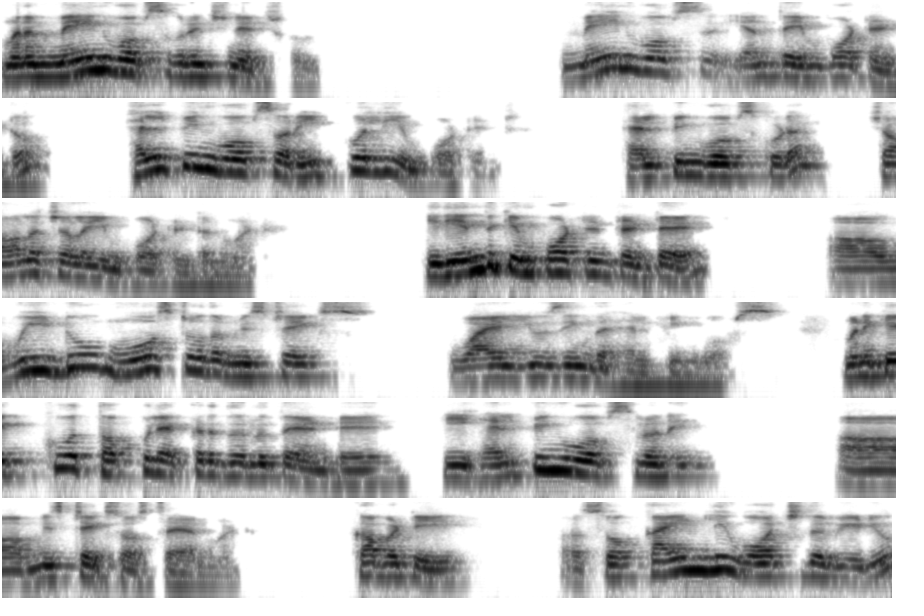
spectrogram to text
మనం మెయిన్ వర్బ్స్ గురించి నేర్చుకుందాం. మెయిన్ వర్బ్స్ ఎంత ఇంపార్టెంటో helping verbs are equally important helping verbs కూడా చాలా చాలా ఇంపార్టెంట్ అనమాట ఇది ఎందుకు ఇంపార్టెంట్ అంటే we do most of the mistakes while using the helping verbs మనకి ఎక్కువ తప్పులు ఎక్కడ దొరుకుతాయంటే ఈ హెల్పింగ్ వర్బ్స్లోనే మిస్టేక్స్ వస్తాయి అన్నమాట కాబట్టి so kindly watch the video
